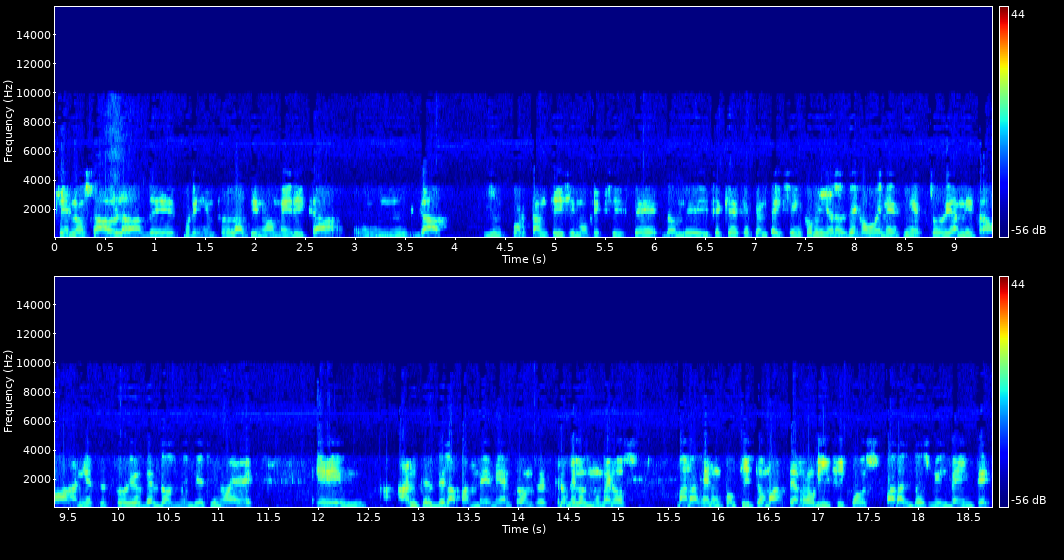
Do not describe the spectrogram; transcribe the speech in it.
que nos habla de, por ejemplo, en Latinoamérica, un gap importantísimo que existe donde dice que 75 millones de jóvenes ni estudian ni trabajan y estos estudios del 2019 eh, antes de la pandemia, entonces creo que los números van a ser un poquito más terroríficos para el 2020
